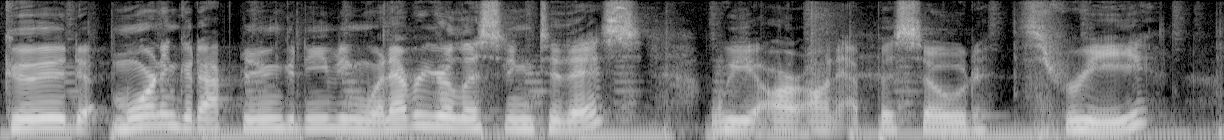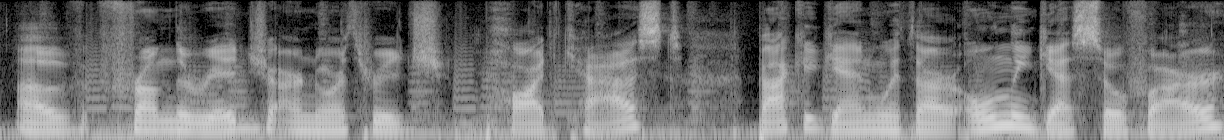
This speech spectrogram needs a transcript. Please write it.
Good morning, good afternoon, good evening. Whenever you're listening to this, we are on episode three of From the Ridge, our Northridge podcast. Back again with our only guest so far,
